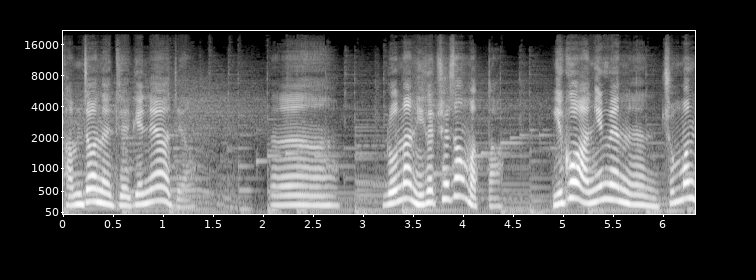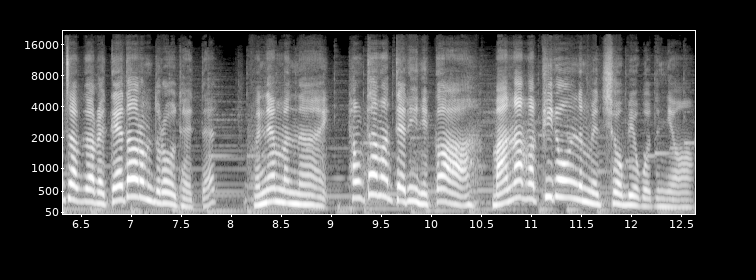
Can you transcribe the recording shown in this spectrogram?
감전을 들긴 해야 돼요. 음, 로난 이게 최상 맞다. 이거 아니면은 전문자별의 깨달음 들어도 될 듯? 왜냐면은 평타만 때리니까 만화가 필요 없는 매치업이거든요.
